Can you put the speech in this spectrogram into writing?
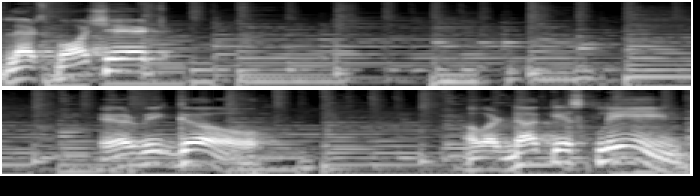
Let's wash it. Here we go. Our duck is clean.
